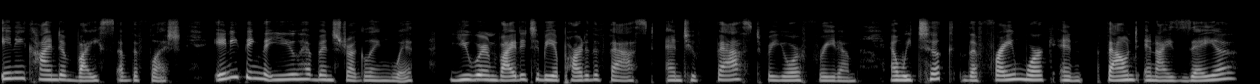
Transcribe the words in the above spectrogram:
any kind of vice of the flesh. Anything that you have been struggling with, you were invited to be a part of the fast and to fast for your freedom. And we took the framework and found in Isaiah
